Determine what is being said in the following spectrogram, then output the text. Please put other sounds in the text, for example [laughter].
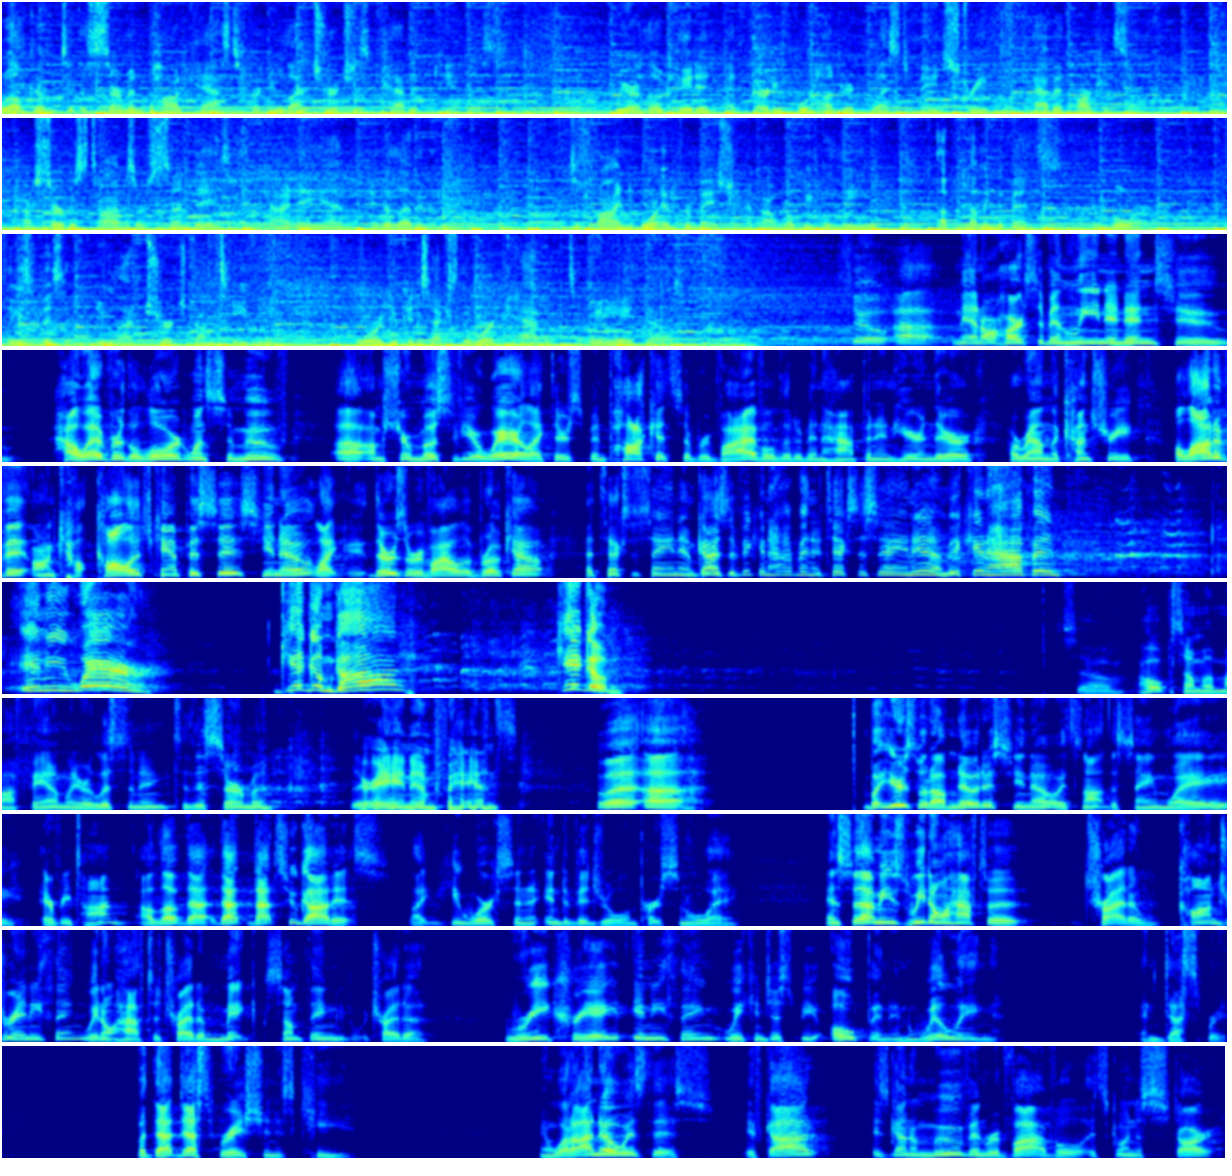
Welcome to the Sermon Podcast for New Life Church's Cabot campus. We are located at 3400 West Main Street in Cabot, Arkansas. Our service times are Sundays at 9 a.m. and 11 a.m. To find more information about what we believe, upcoming events, and more, please visit newlifechurch.tv or you can text the word Cabot to 88000. So, uh, man, our hearts have been leaning into however the Lord wants to move. Uh, I'm sure most of you are aware, like there's been pockets of revival that have been happening here and there around the country. A lot of it on co- college campuses, you know, like there's a revival that broke out at Texas A&M. Guys, if it can happen at Texas A&M, it can happen anywhere. Gig 'em, God. Gig 'em. So I hope some of my family are listening to this sermon. [laughs] They're A&M fans. But, uh, but here's what I've noticed, you know, it's not the same way every time. I love that. that that's who God is. Like he works in an individual and personal way. And so that means we don't have to try to conjure anything. We don't have to try to make something, try to recreate anything. We can just be open and willing and desperate. But that desperation is key. And what I know is this if God is going to move in revival, it's going to start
